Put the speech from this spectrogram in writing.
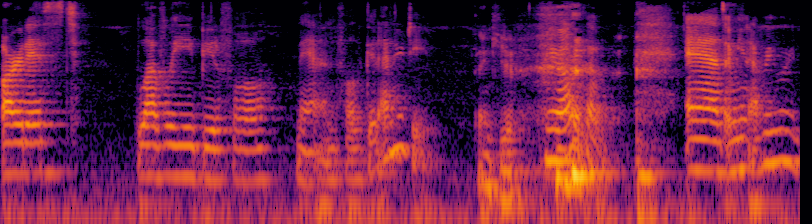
artist, lovely, beautiful man full of good energy. Thank you. You're welcome. and I mean every word.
